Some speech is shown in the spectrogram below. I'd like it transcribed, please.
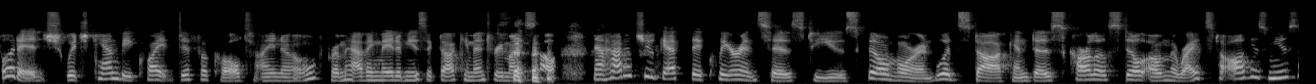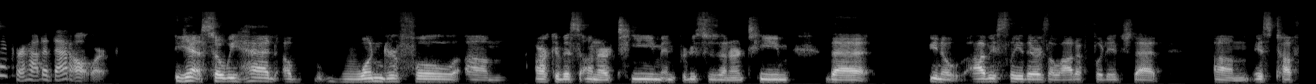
footage, which can be quite difficult, I know, from having made a music documentary myself. now, how did you get the clearances to use Fillmore and Woodstock? And does Carlos still own the rights to all his music, or how did that all work? Yeah, so we had a wonderful um, archivists on our team and producers on our team that you know obviously there's a lot of footage that um, is tough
